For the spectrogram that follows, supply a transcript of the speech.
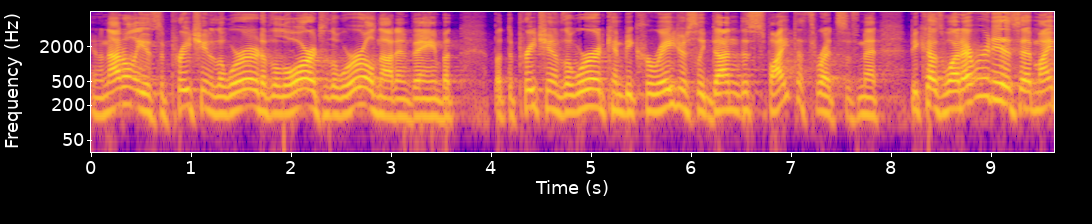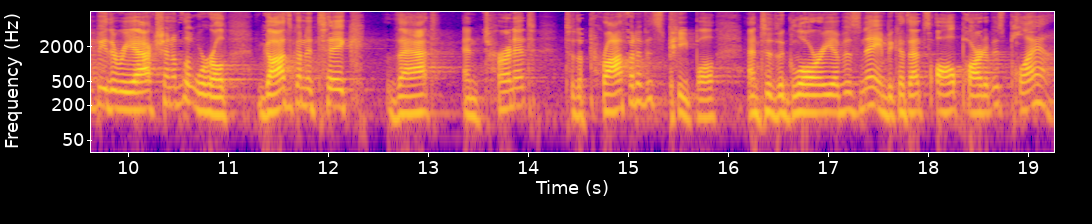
You know, not only is the preaching of the word of the Lord to the world not in vain, but but the preaching of the word can be courageously done despite the threats of men. Because whatever it is that might be the reaction of the world, God's going to take that and turn it to the profit of his people and to the glory of his name, because that's all part of his plan.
